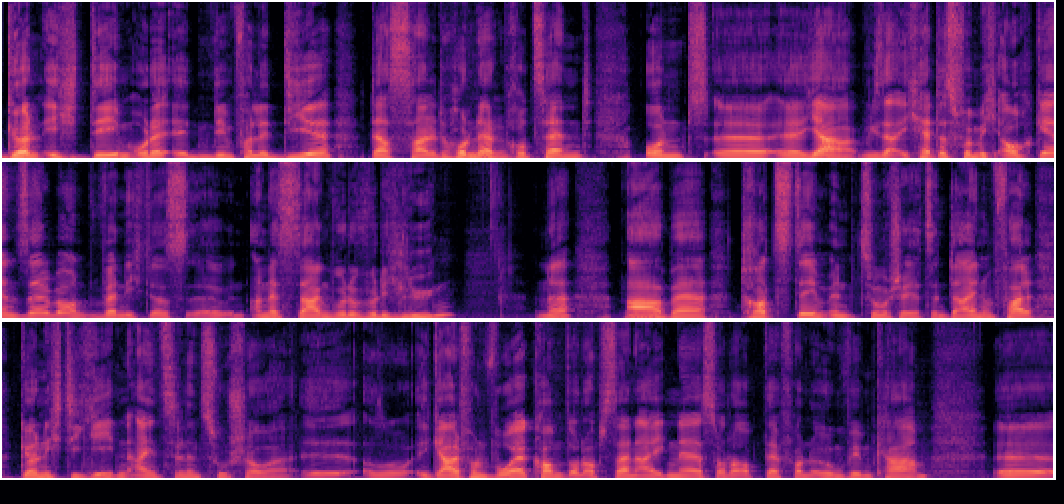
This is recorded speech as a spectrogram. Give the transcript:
gönn ich dem oder in dem Falle dir das halt 100 Prozent. Und äh, äh, ja, wie gesagt, ich hätte es für mich auch gern selber und wenn ich das äh, anders sagen würde, würde ich lügen. Ne? Aber trotzdem, in, zum Beispiel jetzt in deinem Fall, gönne ich dir jeden einzelnen Zuschauer. Äh, also egal von wo er kommt oder ob es dein eigener ist oder ob der von irgendwem kam. Äh,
